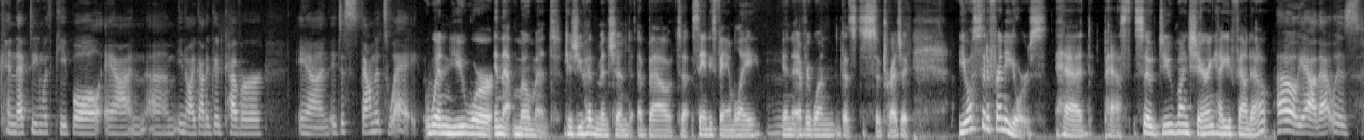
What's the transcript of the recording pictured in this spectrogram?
connecting with people. And, um, you know, I got a good cover and it just found its way. When you were in that moment, because you had mentioned about uh, Sandy's family and everyone that's just so tragic. You also said a friend of yours had passed. So do you mind sharing how you found out? Oh, yeah, that was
